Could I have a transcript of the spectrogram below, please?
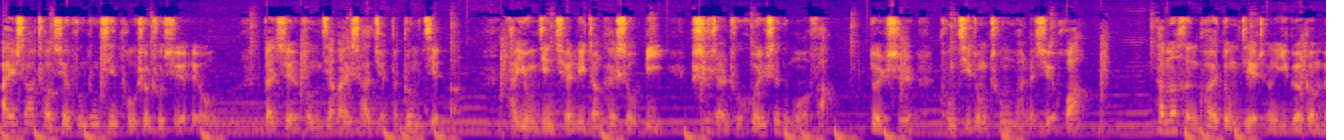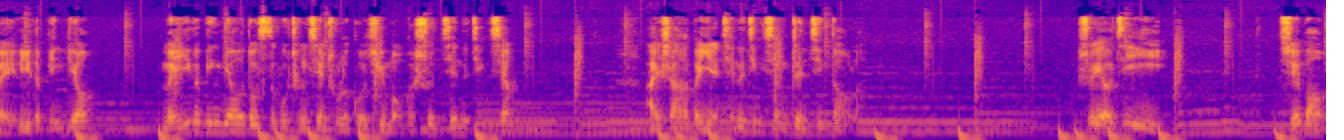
艾莎朝旋风中心投射出血流，但旋风将艾莎卷得更紧了。她用尽全力张开手臂，施展出浑身的魔法，顿时空气中充满了雪花，它们很快冻结成一个个美丽的冰雕。每一个冰雕都似乎呈现出了过去某个瞬间的景象。艾莎被眼前的景象震惊到了。谁有记忆？雪宝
